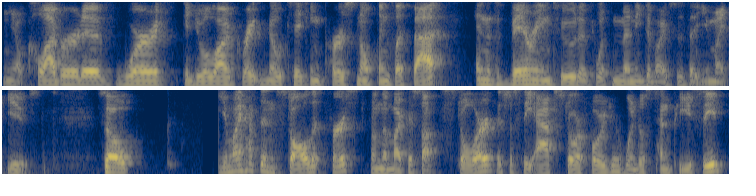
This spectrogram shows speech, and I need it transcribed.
you know, collaborative work. You can do a lot of great note taking, personal things like that, and it's very intuitive with many devices that you might use. So you might have to install it first from the Microsoft Store. It's just the app store for your Windows 10 PC.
